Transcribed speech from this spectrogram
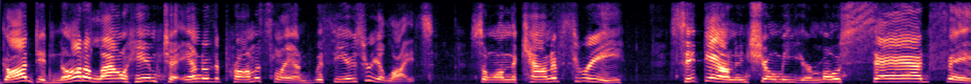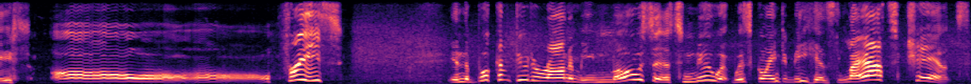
God did not allow him to enter the promised land with the Israelites. So on the count of three, sit down and show me your most sad face. Oh, freeze. In the book of Deuteronomy, Moses knew it was going to be his last chance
